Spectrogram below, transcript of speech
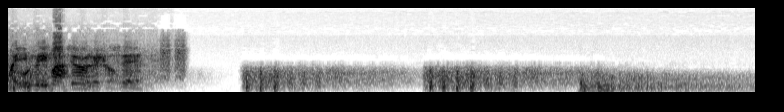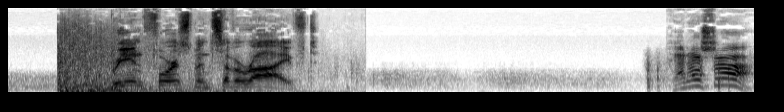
Боеприпас вышел. цель. Reinforcements have arrived. Хорошо.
